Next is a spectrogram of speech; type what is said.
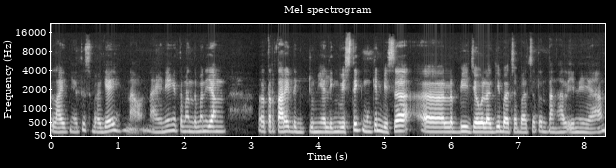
light-nya itu sebagai noun. Nah, ini teman-teman yang uh, tertarik di dunia linguistik mungkin bisa uh, lebih jauh lagi baca-baca tentang hal ini ya.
